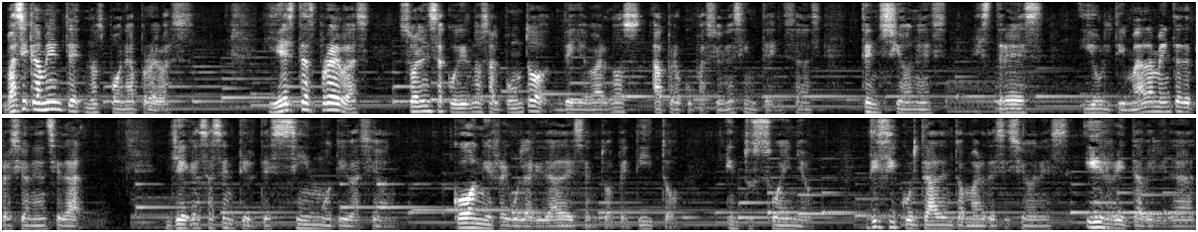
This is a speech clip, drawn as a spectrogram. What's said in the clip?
básicamente nos pone a pruebas. Y estas pruebas suelen sacudirnos al punto de llevarnos a preocupaciones intensas, tensiones, estrés y últimamente depresión y ansiedad. Llegas a sentirte sin motivación, con irregularidades en tu apetito, en tu sueño, dificultad en tomar decisiones, irritabilidad,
